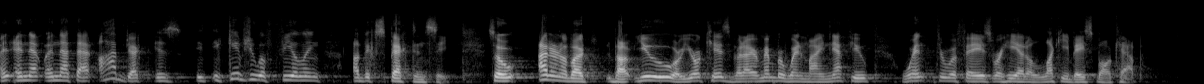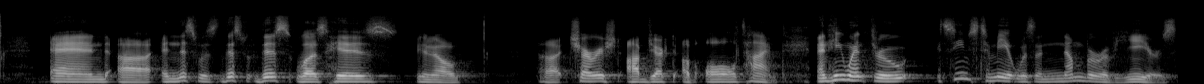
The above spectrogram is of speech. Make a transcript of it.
and, and that, and that that object is, it, it gives you a feeling of expectancy. So I don't know about, about you or your kids, but I remember when my nephew went through a phase where he had a lucky baseball cap. And, uh, and this, was, this, this was his, you know, uh, cherished object of all time. And he went through, it seems to me it was a number of years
